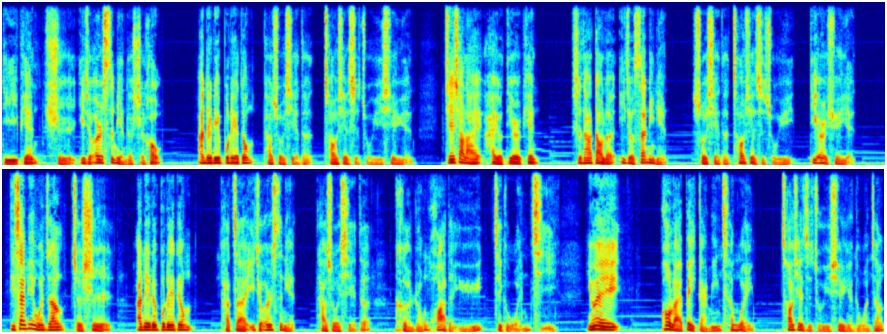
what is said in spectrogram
第一篇是一九二四年的时候，安德烈·布列东他所写的《超现实主义宣言》。接下来还有第二篇，是他到了一九三零年所写的《超现实主义第二宣言》。第三篇文章则是安德烈·布列东他在一九二四年他所写的《可融化的鱼》这个文集，因为后来被改名称为《超现实主义宣言》的文章，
